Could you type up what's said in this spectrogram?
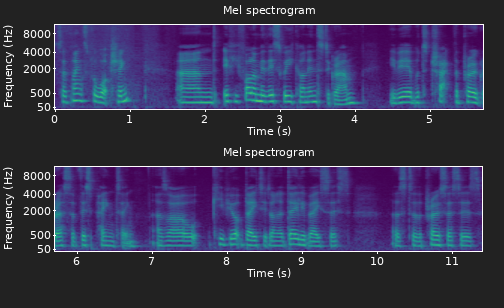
So thanks for watching. And if you follow me this week on Instagram, you'll be able to track the progress of this painting as I'll keep you updated on a daily basis as to the processes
